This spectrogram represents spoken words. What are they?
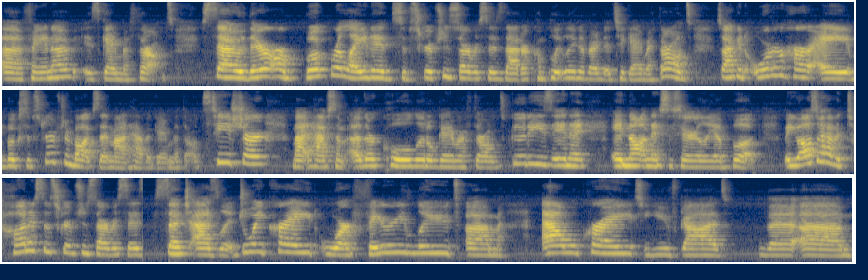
uh, fan of is Game of Thrones. So there are book related subscription services that are completely devoted to Game of Thrones. So I can order her a book subscription box that might have a Game of Thrones t-shirt, might have some other cool little Game of Thrones goodies in it, and not necessarily a book. But you also have a ton of subscription services such as Lit Joy Crate, or Fairy Loot, um, Owl Crate. You've got the um,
